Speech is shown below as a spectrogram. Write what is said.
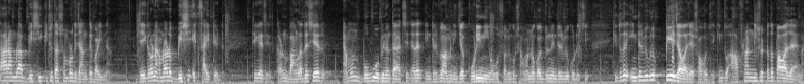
তার আমরা বেশি কিছু তার সম্পর্কে জানতে পারি না, যেই কারণে আমরা আরও বেশি এক্সাইটেড ঠিক আছে? কারণ বাংলাদেশের এমন বহু অভিনেতা আছে যাদের ইন্টারভিউ আমি নিজেও করিনি অবশ্য, আমি খুব সামান্য কয়েকজনের ইন্টারভিউ করেছি, কিন্তু তাদের ইন্টারভিউগুলো পেয়ে যাওয়া যায় সহজে, কিন্তু আফরান নিশোরটা তো পাওয়া যায় না।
